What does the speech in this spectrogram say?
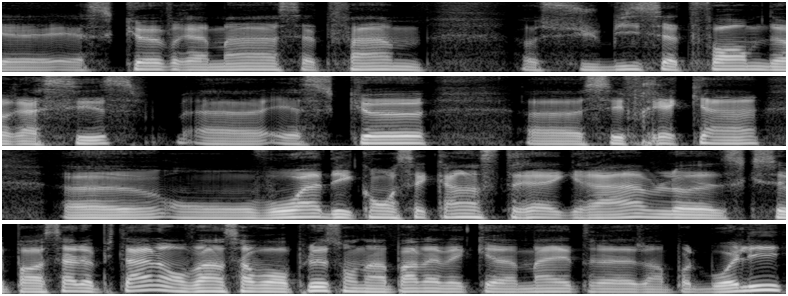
Euh, est-ce que vraiment cette femme a subi cette forme de racisme? Euh, est-ce que c'est fréquent? on voit des conséquences très graves, ce qui s'est passé à l'hôpital. On va en savoir plus. On en parle avec Maître Jean-Paul Boilly.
